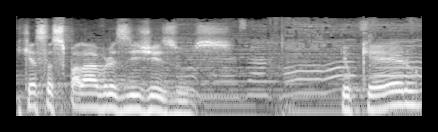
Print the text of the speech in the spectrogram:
e que essas palavras de Jesus, eu quero,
